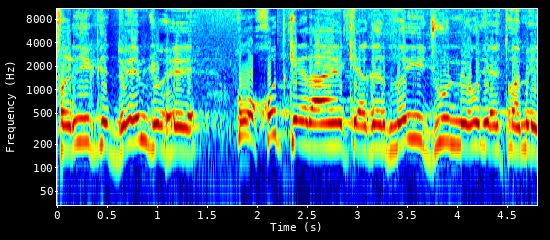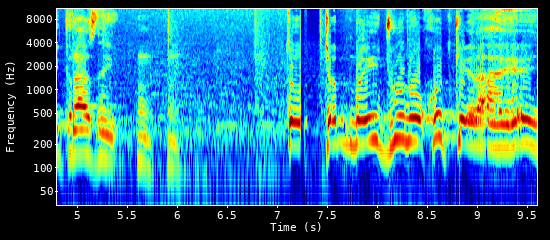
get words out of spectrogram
फरीक द्वेम जो है वो खुद कह रहा है कि अगर मई जून में हो जाए तो हमें इतराज़ नहीं। तो जब मई जून वो खुद कह रहा है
